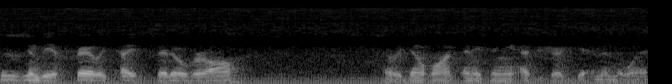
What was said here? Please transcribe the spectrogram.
This is going to be a fairly tight fit overall, so we don't want anything extra getting in the way.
